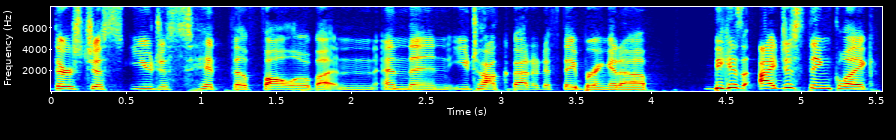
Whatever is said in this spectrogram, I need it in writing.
there's just you just hit the follow button and then you talk about it if they bring it up because I just think like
